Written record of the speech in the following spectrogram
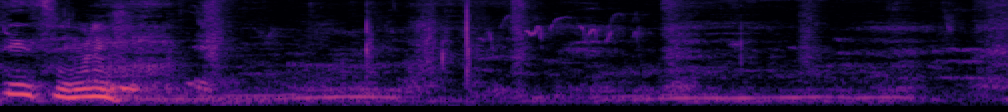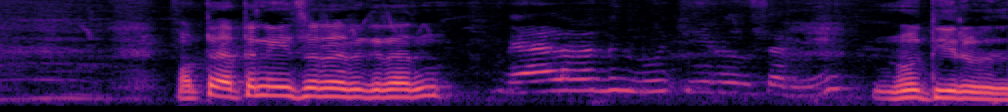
சரி, சரி, விடுங்க. மொத்தம் எத்தனை ஈஸ்வரர் இருக்கிறாரு? மேலே வந்து நூற்றி இருபது சாமி. நூற்றி இருபது.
